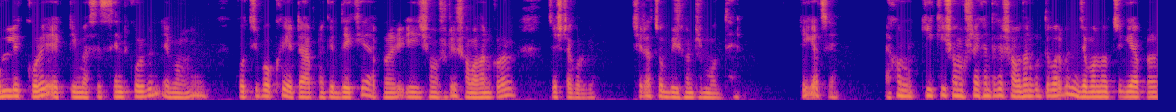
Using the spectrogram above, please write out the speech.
উল্লেখ করে একটি মেসেজ সেন্ড করবেন এবং কর্তৃপক্ষ এটা আপনাকে দেখে আপনার এই সমস্যাটি সমাধান করার চেষ্টা করবে। সেটা চব্বিশ ঘণ্টার মধ্যে। ঠিক আছে? এখন কি কি সমস্যা এখান থেকে সমাধান করতে পারবেন? যেমন হচ্ছে গিয়ে আপনার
